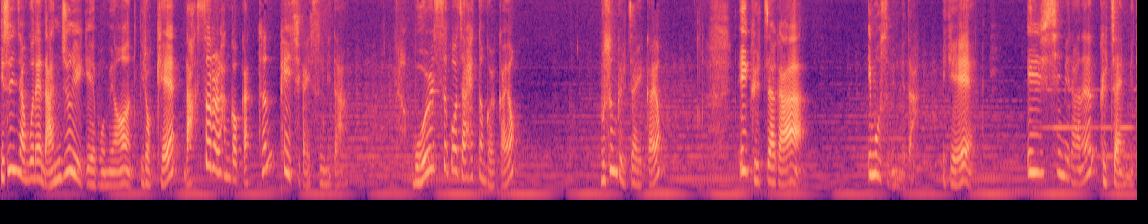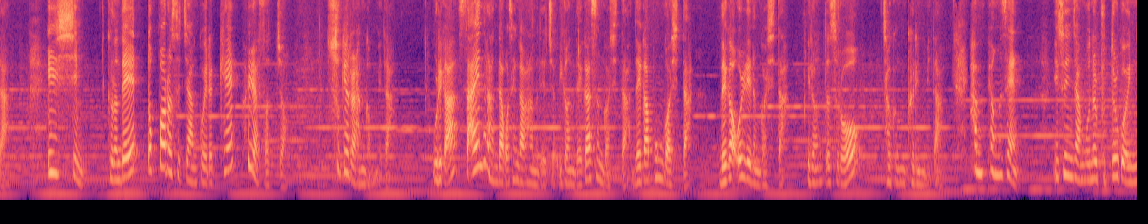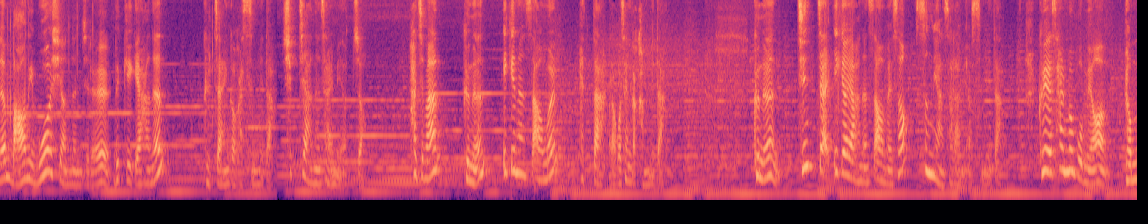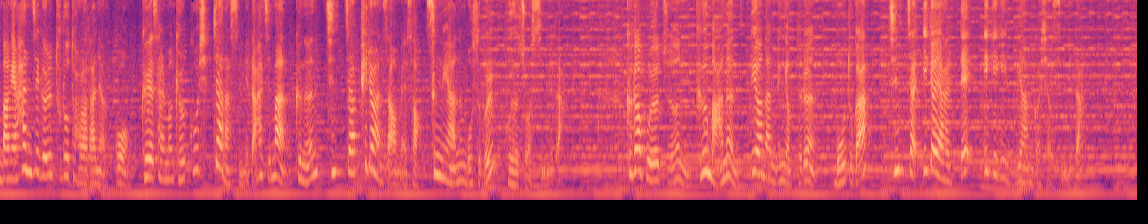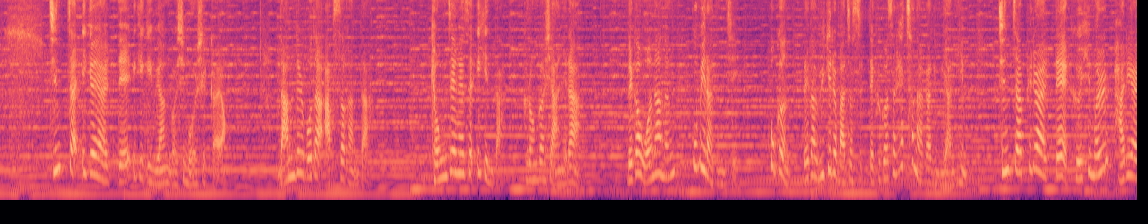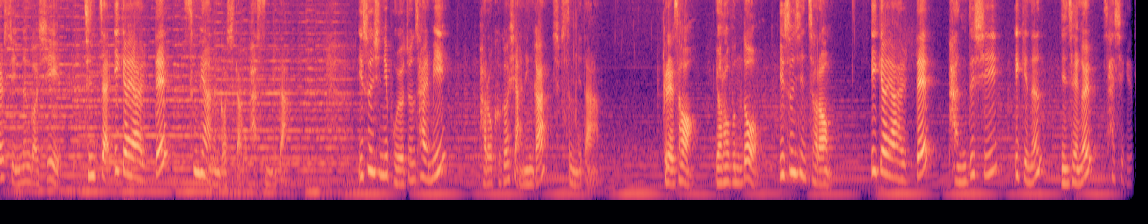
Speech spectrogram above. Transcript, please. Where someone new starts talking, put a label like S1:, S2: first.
S1: 이순신 장군의 난중일기에 보면 이렇게 낙서를 한 것 같은 페이지가 있습니다. 뭘 쓰고자 했던 걸까요? 무슨 글자일까요? 이 글자가 이 모습입니다. 이게 일심이라는 글자입니다. 일심. 그런데 똑바로 쓰지 않고 이렇게 흘렸었죠. 수결을 한 겁니다. 우리가 사인을 한다고 생각하면 되죠. 이건 내가 쓴 것이다. 내가 본 것이다. 내가 올리는 것이다. 이런 뜻으로 적은 글입니다. 한평생 이순신 장군을 붙들고 있는 마음이 무엇이었는지를 느끼게 하는 글자인 것 같습니다. 쉽지 않은 삶이었죠. 하지만 그는 이기는 싸움을 했다라고 생각합니다. 그는 진짜 이겨야 하는 싸움에서 승리한 사람이었습니다. 그의 삶을 보면 변방의 한직을 두루 돌아다녔고 그의 삶은 결코 쉽지 않았습니다. 하지만 그는 진짜 필요한 싸움에서 승리하는 모습을 보여주었습니다. 그가 보여준 그 많은 뛰어난 능력들은 모두가 진짜 이겨야 할 때 이기기 위한 것이었습니다. 진짜 이겨야 할 때 이기기 위한 것이 무엇일까요? 남들보다 앞서간다. 경쟁에서 이긴다. 그런 것이 아니라 내가 원하는 꿈이라든지 혹은 내가 위기를 맞았을 때 그것을 헤쳐나가기 위한 힘. 진짜 필요할 때 그 힘을 발휘할 수 있는 것이 진짜 이겨야 할 때 승리하는 것이라고 봤습니다. 이순신이 보여준 삶이 바로 그것이 아닌가 싶습니다. 그래서 여러분도 이순신처럼 이겨야 할 때 반드시 이기는 인생을 사시길.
